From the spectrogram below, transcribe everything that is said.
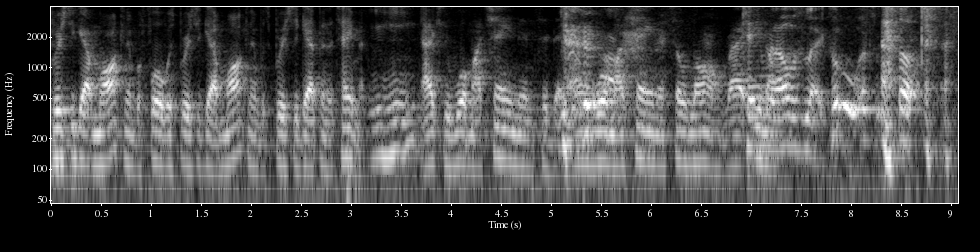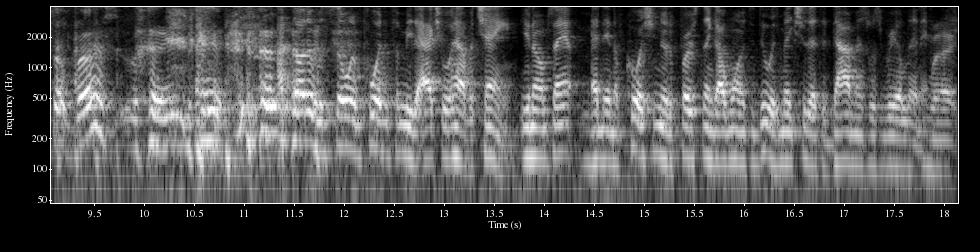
Bridge the Gap Marketing before it was Bridge the Gap Marketing, it was Bridge the Gap Entertainment. Mm-hmm. I actually wore my chain in today. I wore my chain in so long, right? Came you know, and I was like, "Who? What's, what's up? What's up, bro?" I thought it was so important for me to actually have a chain. You know what I'm saying? Mm-hmm. And then, of course, you know, the first thing I wanted to do is make sure that the diamonds was real in it. Right.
